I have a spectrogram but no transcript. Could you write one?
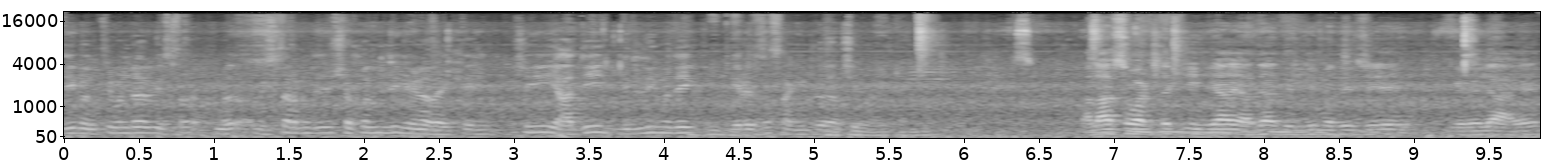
जी मंत्रिमंडळ विस्तार म- विस्तारमध्ये जी शपथविधी घेणार आहे त्यांची यादी दिल्लीमध्ये गेल्याचं सांगितलं जातं. मला असं वाटतं की ह्या याद्या दिल्लीमध्ये जे गेलेल्या आहेत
